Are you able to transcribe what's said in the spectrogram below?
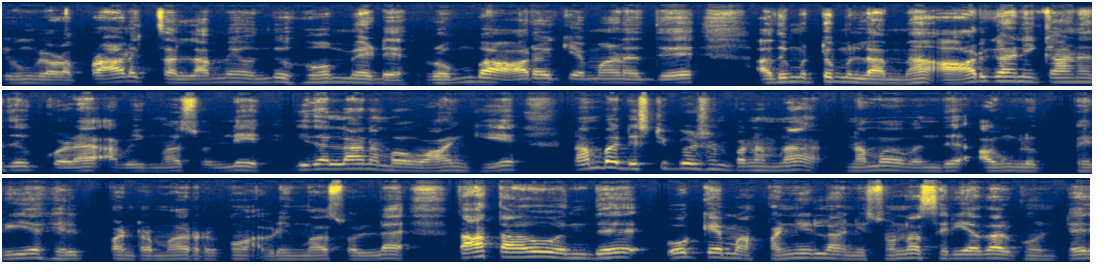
இவங்களோட ப்ராடக்ட்ஸ் எல்லாமே வந்து ஹோம்மேடு. ரொம்ப ஆரோக்கியமானது. அது மட்டும் இல்லாம ஆர்கானிக்கானது கூட அப்படிங்கிற சொல்லி, இதெல்லாம் நம்ம வாங்கி நம்ம டிஸ்ட்ரிபியூஷன் பண்ணோம்னா, நம்ம வந்து அவங்களுக்கு பெரிய ஹெல்ப் பண்ற மாரி இருக்கும் அப்படிங்கிற சொல்ல, தாத்தாவும் வந்து ஓகேம்மா பண்ணிடலாம். நீ சொன்னா சரியா தான் இருக்கும்ன்ட்டு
